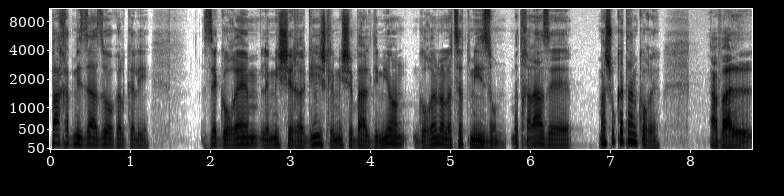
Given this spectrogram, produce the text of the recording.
פחד מזעזוע כלכלי. זה גורם למי שרגיש, למי שבעל דמיון, גורם לו לצאת מאיזון. בהתחלה זה משהו קטן קורה. אבל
